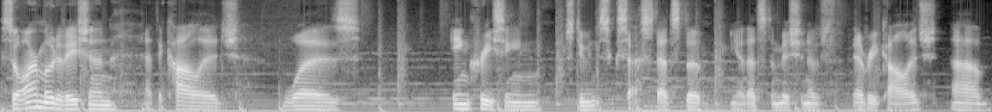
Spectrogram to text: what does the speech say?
So, our motivation at the college was increasing student success. That's the you know that's the mission of every college. Um,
